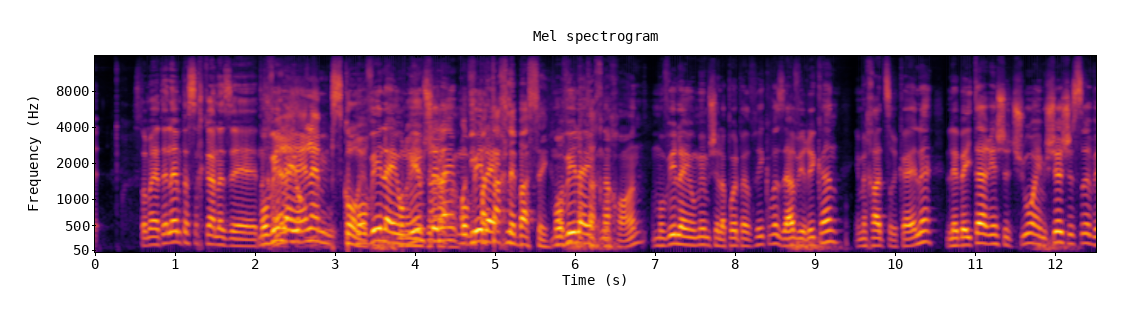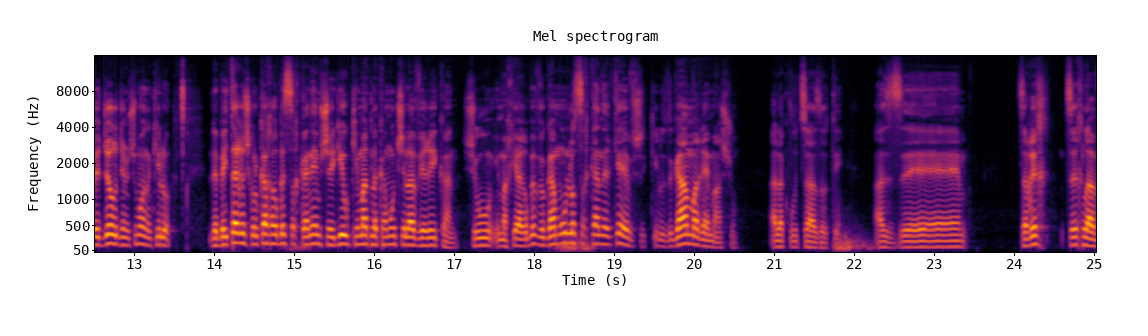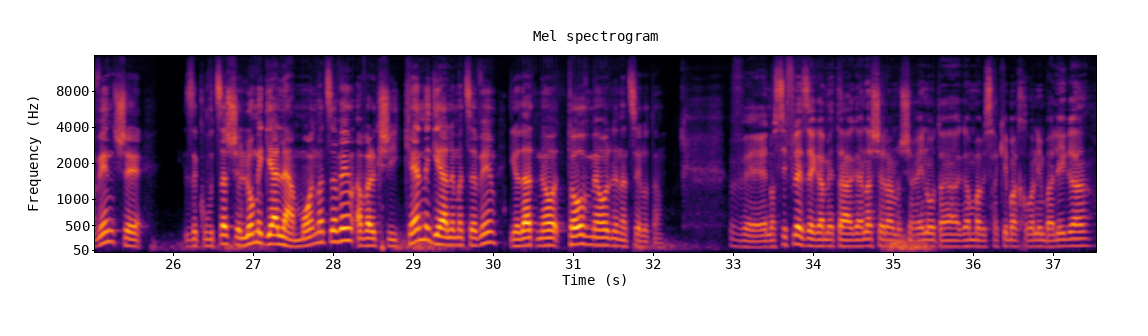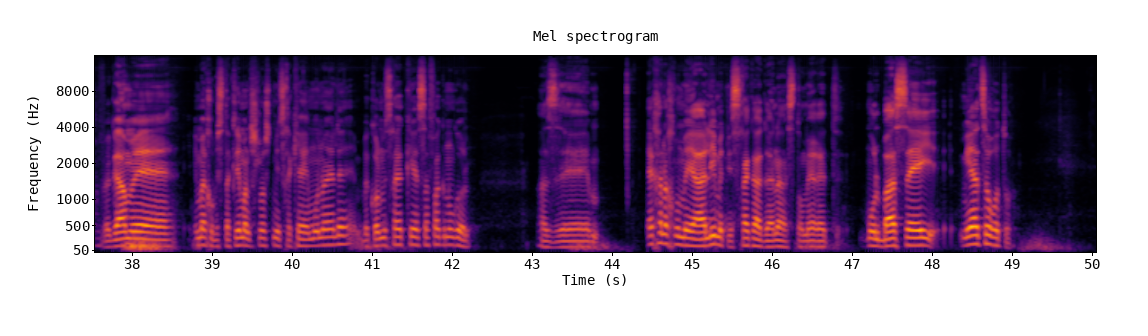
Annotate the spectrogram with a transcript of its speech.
זאת אומרת, אין להם את השחקן הזה... מוביל אין להם סקורר. מוביל האיומים שלהם. עוד מוביל ייפתח לבאסי. מוביל, עוד ה... ייפתח לו. נכון, מוביל האיומים של הפועל פתח תקווה זה אבי ריקן עם 11 כאלה, לביתר יש את שועה עם 16 וג'ורג' עם 8, כאילו, לביתר יש כל כך הרבה שחקנים שהגיעו כמעט לכמות של אבי ריקן, שהוא עם הכי הרבה, וגם הוא לא שחקן הרכב, שכאילו זה גם מראה משהו על הקבוצה הזאת. אז uh, צריך, צריך להבין שזו קבוצה שלא מגיעה להמון מצבים, אבל כשהיא כן מגיעה למצבים, היא יודעת מאוד, טוב מאוד לנצל אותם. ונוסיף לזה גם את ההגנה שלנו, שראינו אותה גם במשחקים האחרונים בליגה, וגם אה, אם אנחנו מסתכלים על שלושת משחקי האימון האלה, בכל משחק אה, ספגנו גול. אז אה, איך אנחנו מייעלים את משחק ההגנה? זאת אומרת, מול באסי, מי יעצור אותו?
